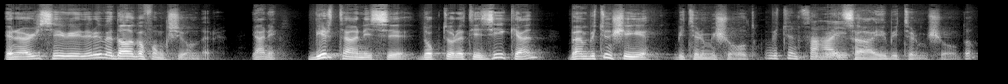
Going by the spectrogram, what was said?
enerji seviyeleri ve dalga fonksiyonları. Yani bir tanesi doktora teziyken ben bütün şeyi bitirmiş oldum. bütün sahayı Sahayı bitirmiş oldum.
